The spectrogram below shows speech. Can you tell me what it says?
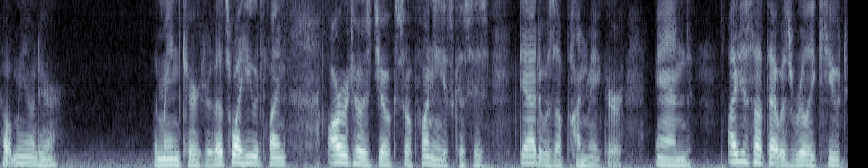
help me out here. The main character. That's why he would find Aruto's joke so funny, is because his dad was a pun maker, and I just thought that was really cute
